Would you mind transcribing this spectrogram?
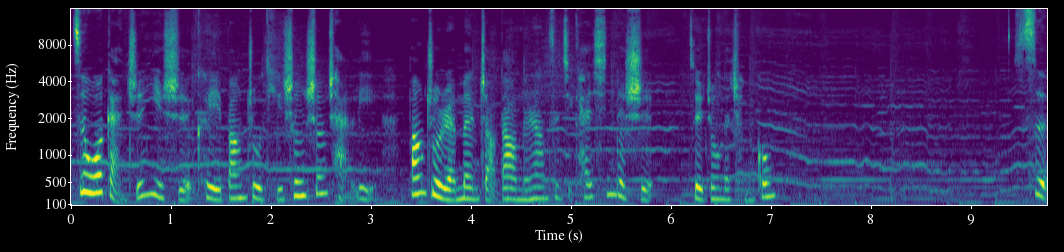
自我感知意识可以帮助提升生产力，帮助人们找到能让自己开心的事。最终的成功。四，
